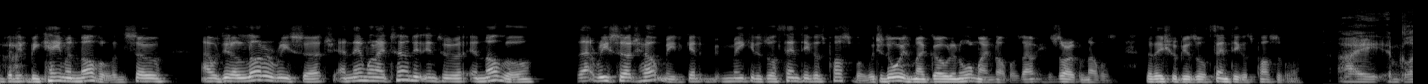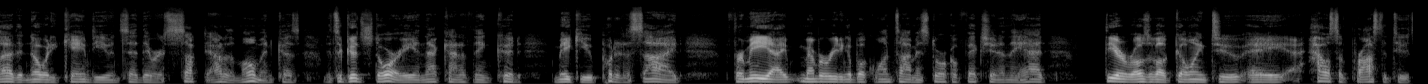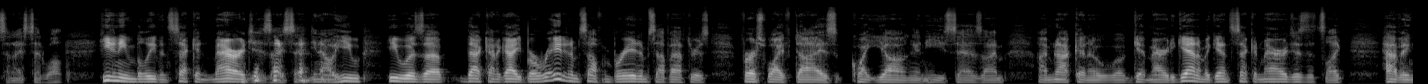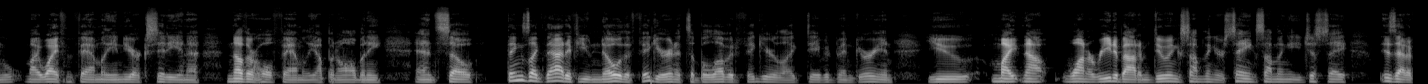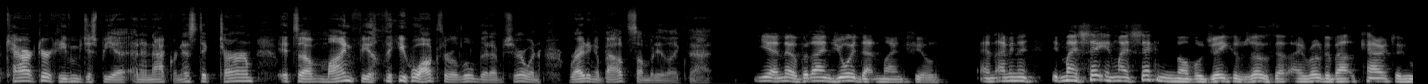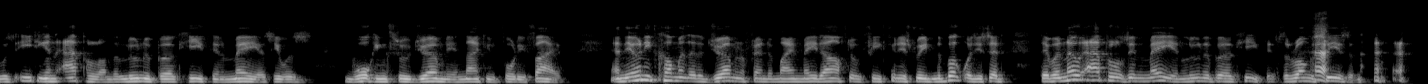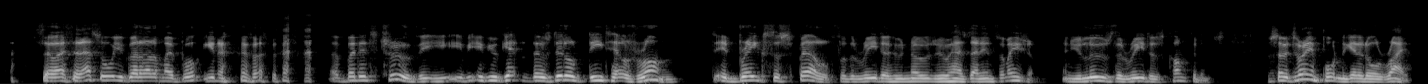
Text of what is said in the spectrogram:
but it became a novel. And so I did a lot of research. And then when I turned it into a, a novel, that research helped me to get make it as authentic as possible, which is always my goal in all my novels, uh, historical novels, that they should be as authentic as possible. I am glad that nobody came to you and said they were sucked out of the moment because it's a good story and that kind of thing could make you put it aside. For me, I remember reading a book one time, historical fiction, and they had Theodore Roosevelt going to a house of prostitutes, and I said, "Well, he didn't even believe in second marriages." I said, "You know, he he was uh, that kind of guy. He berated himself and berated himself after his first wife dies quite young, and he says, "I'm I'm not going to uh, get married again. I'm against second marriages. It's like having my wife and family in New York City and another whole family up in Albany." And so things like that if you know the figure and it's a beloved figure like david ben gurion you might not want to read about him doing something or saying something. You just say is that a character? It could even just be a, an anachronistic term. It's a minefield that you walk through a little bit i'm sure when writing about somebody like that. Yeah no but i enjoyed that minefield. And I mean, in my se- in my second novel, Jacob's Oath, I wrote about a character who was eating an apple on the Lüneburg Heath in May as he was walking through Germany in 1945. And the only comment that a German friend of mine made after he finished reading the book was he said, There were no apples in May in Lüneburg Heath. It's the wrong season. so I said, That's all you got out of my book, you know. but it's true. The, if, if you get those little details wrong, it breaks the spell for the reader who knows who has that information, and you lose the reader's confidence. So it's very important to get it all right.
